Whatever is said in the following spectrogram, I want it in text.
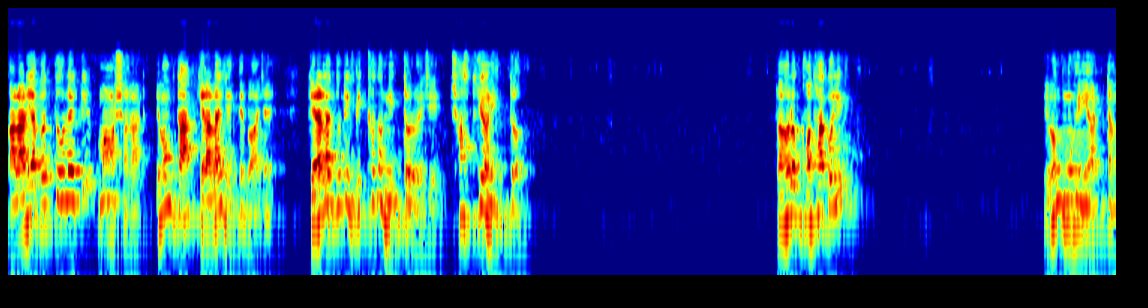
কালারিয়াপাত্তু হলো একটি মার্শাল আর্ট এবং তা কেরালায় দেখতে পাওয়া যায়। কেরালার দুটি বিখ্যাত নৃত্য রয়েছে, শাস্ত্রীয় নৃত্য। তা হলো কথাকলি এবং মোহিনীঅট্টম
